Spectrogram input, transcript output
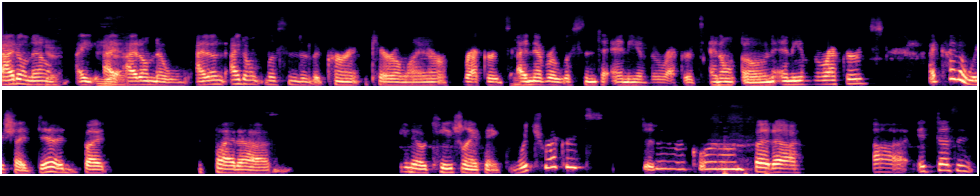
I don't know. Yeah. I, yeah. I, I don't know. I don't I don't listen to the current Caroliner records. Yeah. I never listen to any of the records. I don't own any of the records. I kind of wish I did, but but uh you know, occasionally I think which records did I record on? But uh uh it doesn't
